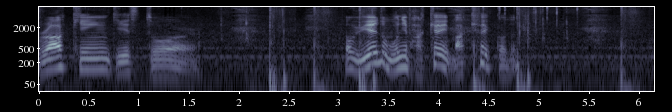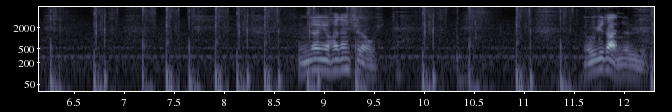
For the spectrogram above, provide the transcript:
Locking this door. 어, 위에도 문이 박혀 막혀 있거든. 굉장히 화장실 가고 싶다. 여기도 안 열리고.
